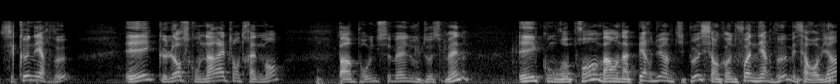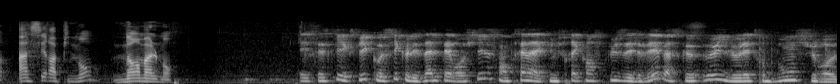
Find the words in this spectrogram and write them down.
c'est que nerveux, et que lorsqu'on arrête l'entraînement, par pour une semaine ou deux semaines, et qu'on reprend, bah, on a perdu un petit peu, c'est encore une fois nerveux, mais ça revient assez rapidement, normalement. Et c'est ce qui explique aussi que les haltérophiles s'entraînent avec une fréquence plus élevée parce que eux, ils veulent être bons sur euh,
